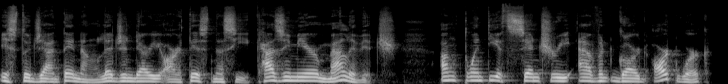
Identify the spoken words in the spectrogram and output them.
estudyante ng legendary artist na si Kazimir Malevich. Ang 20th century avant-garde artwork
